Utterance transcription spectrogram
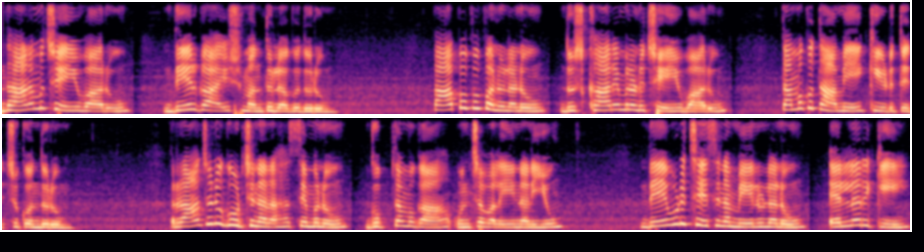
దానము చేయువారు దీర్ఘాయుష్మంతులగుదురు. పాపపు పనులను దుష్కార్యములను చేయువారు తమకు తామే కీడు తెచ్చుకొందురు. రాజును గూర్చిన రహస్యమును గుప్తముగా ఉంచవలయననియు దేవుడు చేసిన మేలులను ఎల్లరికీ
